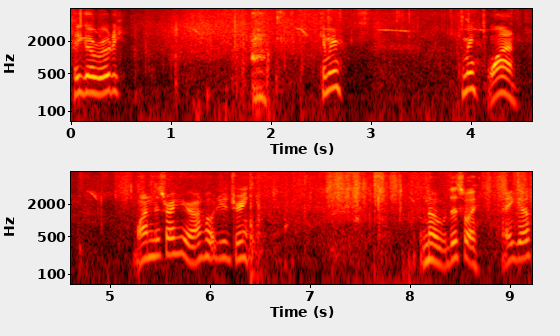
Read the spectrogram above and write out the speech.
Here you go, Rudy. Come here. Come here. Wine. Wine this right here. I'll hold you a drink. No, this way. There you go.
